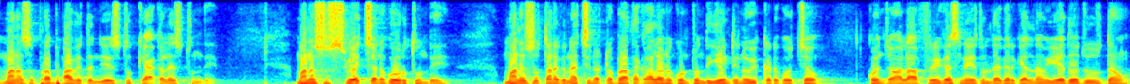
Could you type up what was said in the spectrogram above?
మనసు ప్రభావితం చేస్తూ కేకలేస్తుంది. మనసు స్వేచ్ఛను కోరుతుంది. మనసు తనకు నచ్చినట్లు బ్రతకాలనుకుంటుంది. ఏంటి నువ్వు ఇక్కడికి వచ్చావు? కొంచెం అలా ఫ్రీగా స్నేహితుల దగ్గరికి వెళ్దాం. ఏదో చూద్దాం.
